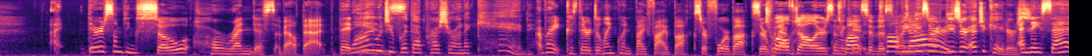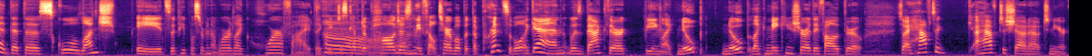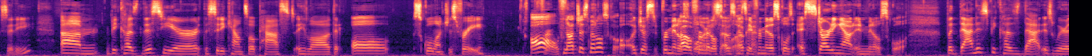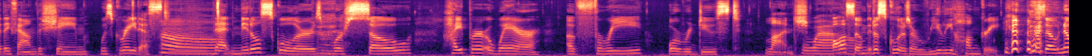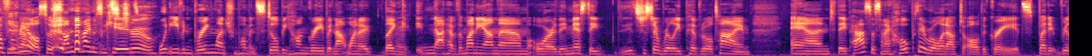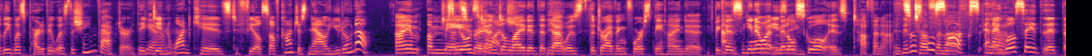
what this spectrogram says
I, there is something so horrendous about that. That Why would you put that pressure on a kid? Uh, right? Because they're delinquent by five bucks or four bucks or Twelve dollars in the case of this twelve I mean, these are dollars. these are educators. And they said that the school lunch aides, the people serving that were like horrified. Like they just kept oh. apologizing. They felt terrible. But the principal, again, was back there being like, nope, nope, like making sure they followed through. So I have to. I have to shout out to New York City um, because this year the city council passed a law that all school lunch is free. All, not just middle school. Oh, just for middle school. Oh, school. for middle I was going to say for middle schools, starting out in middle school. But that is because that is where they found the shame was greatest. That middle schoolers were so hyper aware of free or reduced lunch. Wow. Also, middle schoolers are really hungry. so no, for real. So sometimes kids true. would even bring lunch from home and still be hungry, but not want to like not have the money on them, or they miss. They it's just a really pivotal time. And they pass this, and I hope they roll it out to all the grades. But it really was part of it was the shame factor. They Yeah. didn't want kids to feel self conscious. Now you don't know. I am amazed and delighted that Yeah. that was the driving force behind it. Because you know it's what? Middle school is tough enough. It's middle tough school enough. sucks. And I will say that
